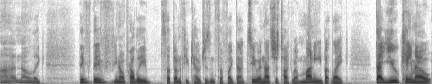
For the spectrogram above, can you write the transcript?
uh, no, like they've they've you know probably slept on a few couches and stuff like that too, and that's just talking about money, but like that you came out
